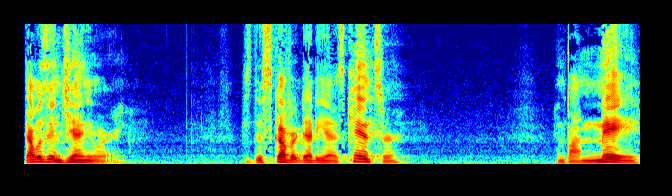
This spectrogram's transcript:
That was in January. It's discovered that he has cancer, and by May,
